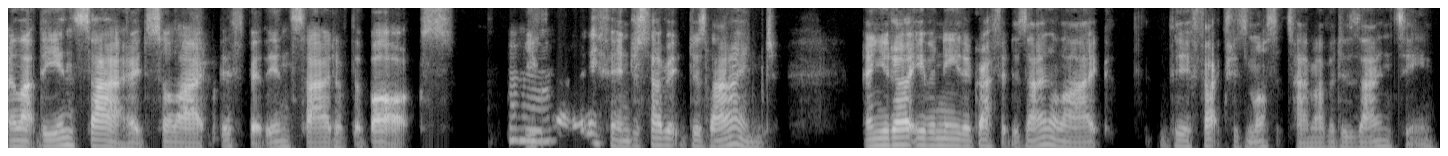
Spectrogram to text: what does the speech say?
and like the inside, so like this bit, the inside of the box, you Mhm. can have anything, just have it designed. And you don't even need a graphic designer. Like the factories most of the time have a design team.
